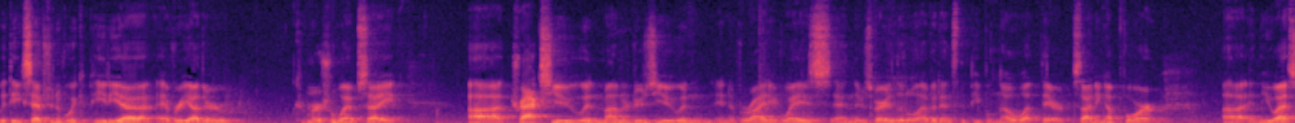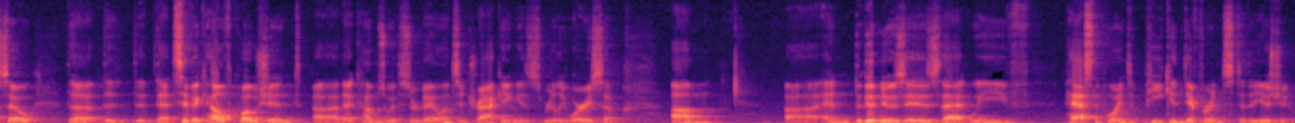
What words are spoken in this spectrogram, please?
with the exception of Wikipedia, every other commercial website uh, tracks you and monitors you in, in a variety of ways, and there's very little evidence that people know what they're signing up for uh, in the U.S. So the, the, the, that civic health quotient uh, that comes with surveillance and tracking is really worrisome. Um, uh, and the good news is that we've passed the point of peak indifference to the issue,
